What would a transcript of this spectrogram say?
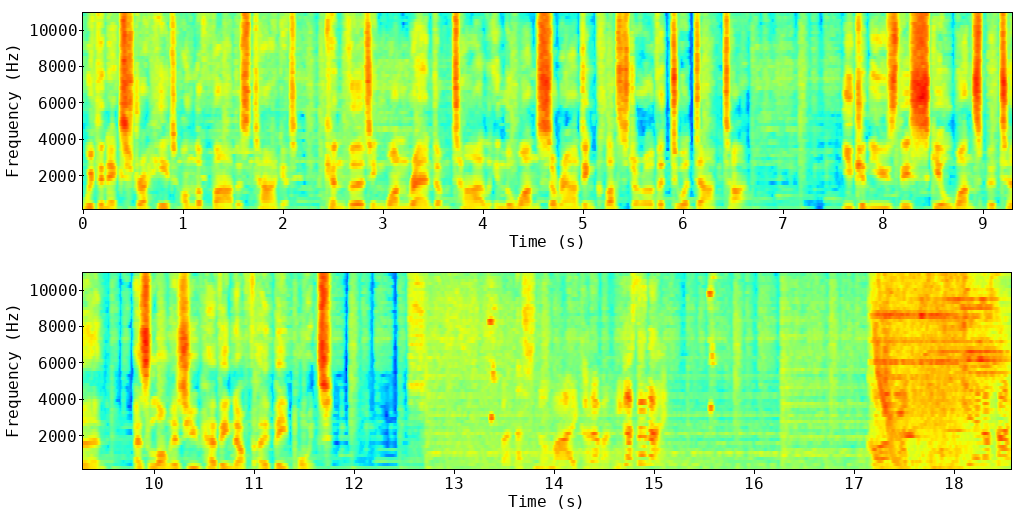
with an extra hit on the farthest target, converting one random tile in the one surrounding cluster of it to a dark tile. You can use this skill once per turn as long as you have enough AP points. 私の間合いからは逃がさない後悔と共に消えなさい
